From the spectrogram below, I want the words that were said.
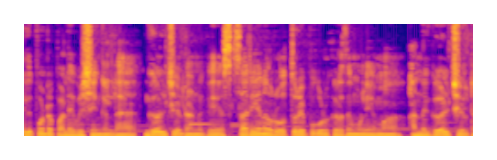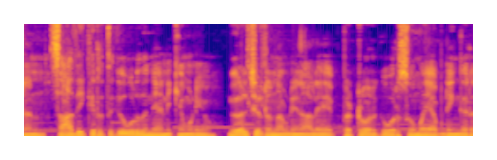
இது போன்ற பல விஷயங்கள்ல கேர்ள் சில்ட்ரனுக்கு சரியான ஒரு ஒத்துழைப்பு கொடுக்கறது மூலியமா அந்த கேர்ள் சில்ட்ரன் சாதிக்கிறதுக்கு உறுதுணையா நிக்க முடியும். கேர்ள் சில்ட்ரன் அப்படின்னாலே பெற்றோருக்கு ஒரு சுமை அப்படிங்கிற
